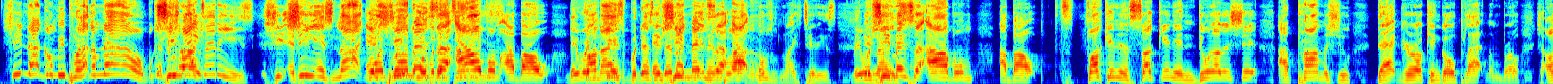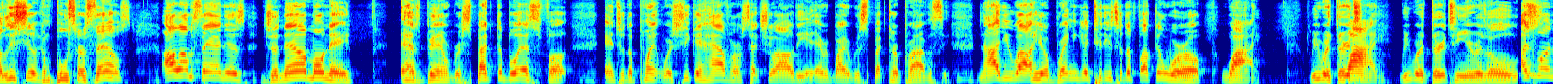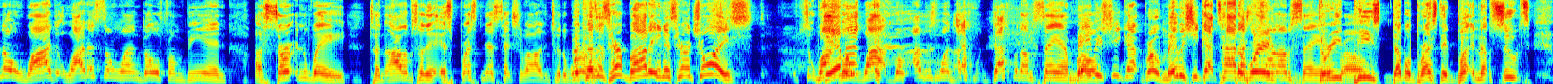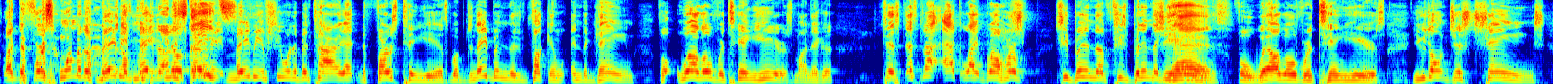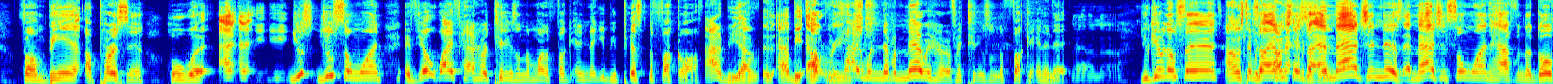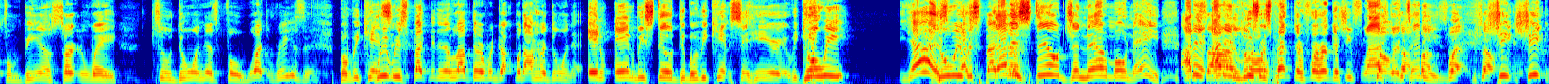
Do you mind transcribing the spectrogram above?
she's not gonna be platinum now because She she, might. titties. She- She, is not going she platinum makes an album about They were fucking- nice, but that's- if she makes him a, al- platinum. those were nice titties. They were if she makes an album about fucking and sucking and doing this shit, I promise you that girl can go platinum, bro. Or at least she can boost her sales. All I'm saying is Janelle Monáe has been respectable as fuck and to the point where she can have her sexuality and everybody respect her privacy. Now you out here bringing your titties to the fucking world. Why? We were thirteen. Why? We were thirteen years old. I just want to know why. Why does someone go from being a certain way to all of a sudden expressing their sexuality to the world? because it's her body and it's her choice. So why, Damn but it. why? But I just want that's, that's what I'm saying, bro. Maybe she got bro. Maybe she got tired That's of wearing all I'm saying, three bro. piece double breasted button up suits like the first women of, maybe of the maybe, you know, maybe, States. maybe if she would have been tired at the first ten years, but Janae been in the fucking in the game for well over ten years, my nigga. Just let's not act like, bro. Her she been in the she's been in the She game has. for well over ten years. You don't just change from being a person who would I, I, you you someone if your wife had her titties on the motherfucking internet, you'd be pissed the fuck off. I'd be out. I'd be outraged. Probably would never marry her if her titties on the fucking internet. You get what I'm saying? I understand So, what- I understand so imagine this. Imagine someone having to go from being a certain way to doing this for what reason? But we can't We respected and loved her without her doing that. and and we still do, but we can't sit here. We Do we? Yes. Do we respect That her? is still Janelle Monáe. I didn't. I didn't lose bro. respect for her because she flashed So- her so- but- titties. but- so- she she.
